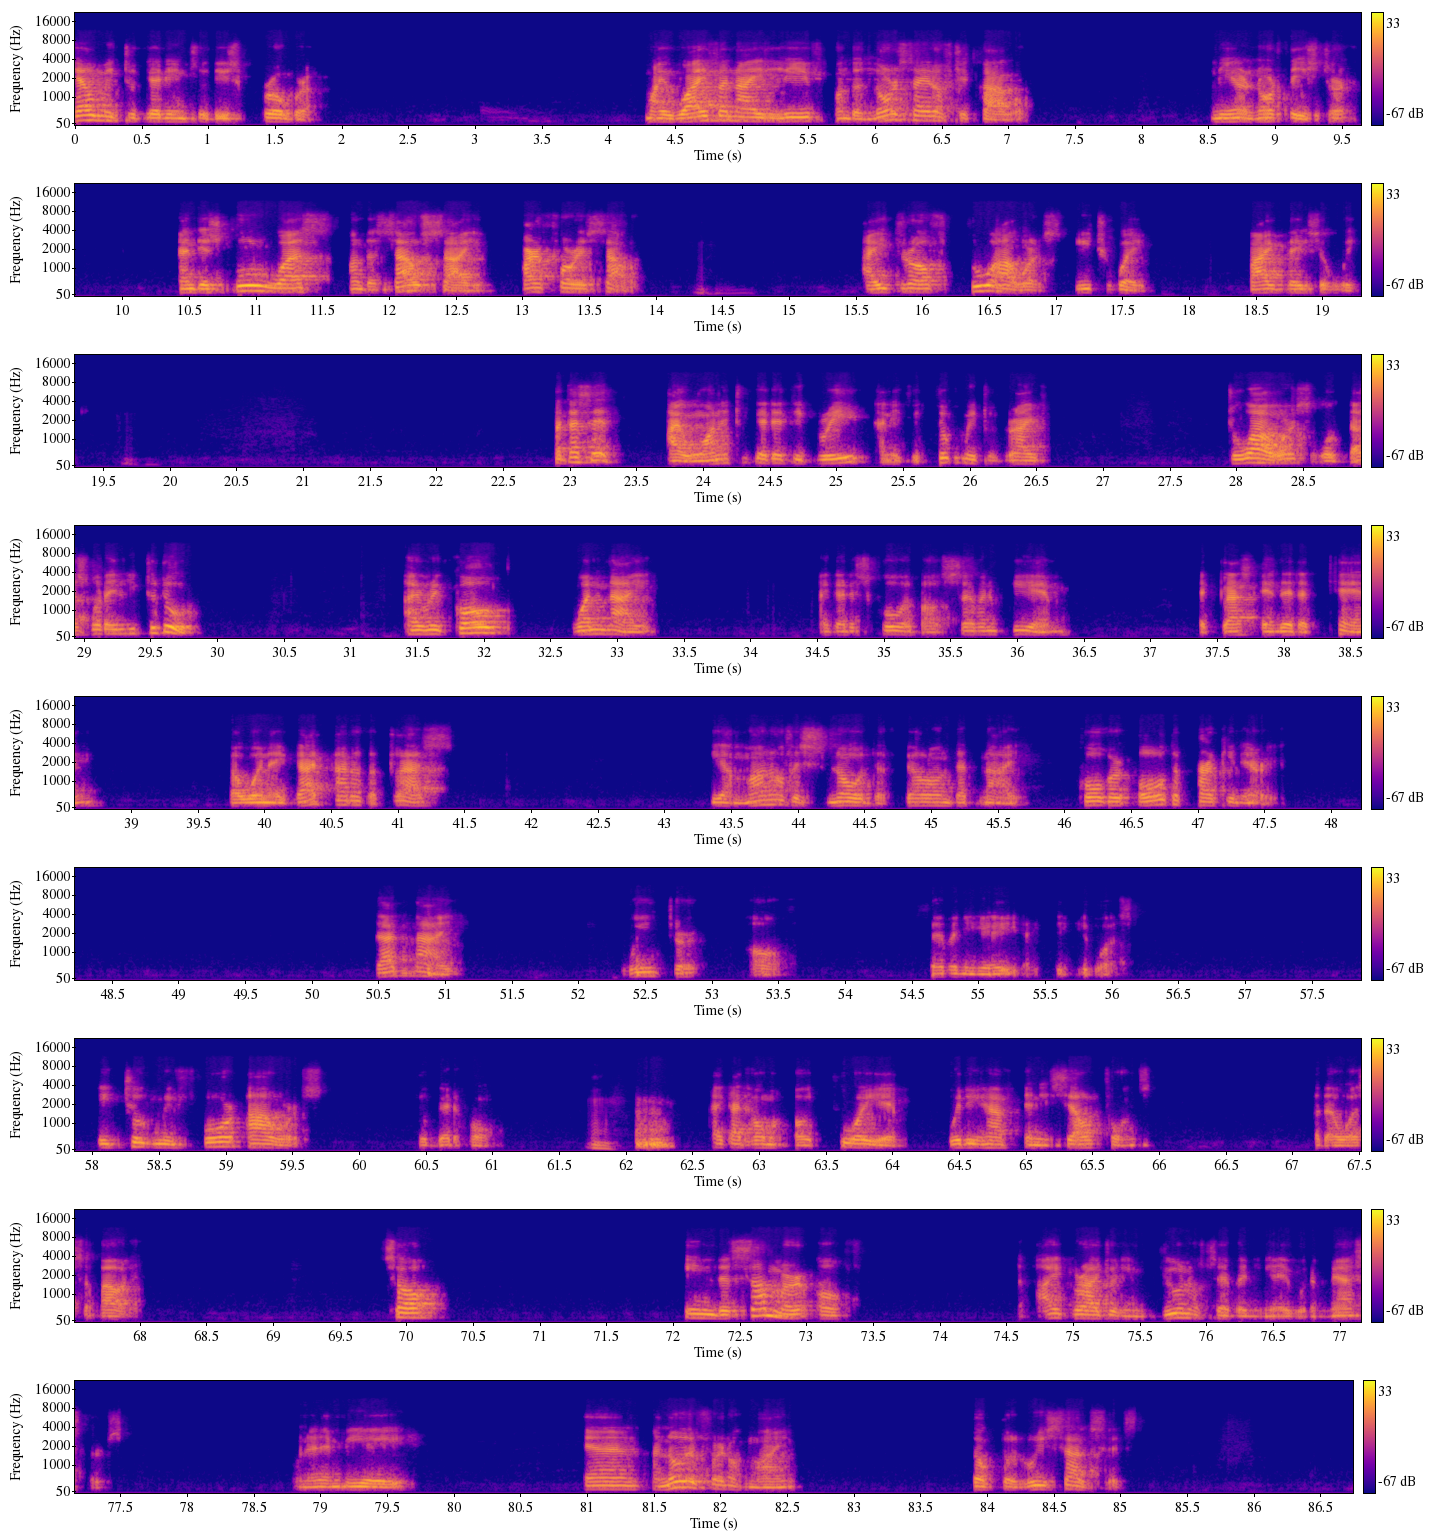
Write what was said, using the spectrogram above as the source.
helped me to get into this program. My wife and I live on the north side of Chicago, near Northeastern, and the school was on the south side, Park Forest South. I drove two hours each way, five days a week. But that's it. I wanted to get a degree, and if it took me to drive two hours, well, that's what I need to do. I recall one night, I got to school about 7 p.m. The class ended at 10. But when I got out of the class, the amount of snow that fell on that night covered all the parking area. That night, winter of 78, I think it was, it took me four hours to get home. Mm. I got home about 2 a.m. We didn't have any cell phones, but that was about it. So in the summer of, I graduated in June of 78 with a master's, with an MBA. And another friend of mine, Dr. Luis Salces,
